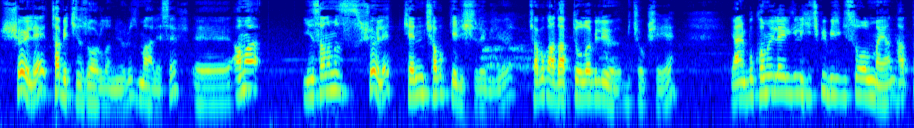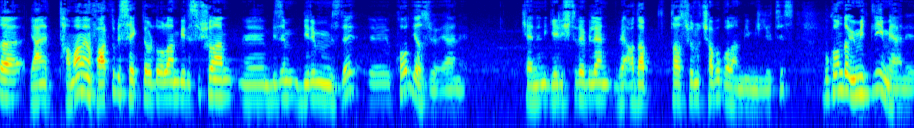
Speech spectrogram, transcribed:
Şöyle tabii ki zorlanıyoruz maalesef. Ee, ama insanımız şöyle kendini çabuk geliştirebiliyor. Çabuk adapte olabiliyor birçok şeye. Yani bu konuyla ilgili hiçbir bilgisi olmayan hatta yani tamamen farklı bir sektörde olan birisi şu an e, bizim birimimizde e, kod yazıyor yani. Kendini geliştirebilen ve adaptasyonu çabuk olan bir milletiz. Bu konuda ümitliyim yani.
